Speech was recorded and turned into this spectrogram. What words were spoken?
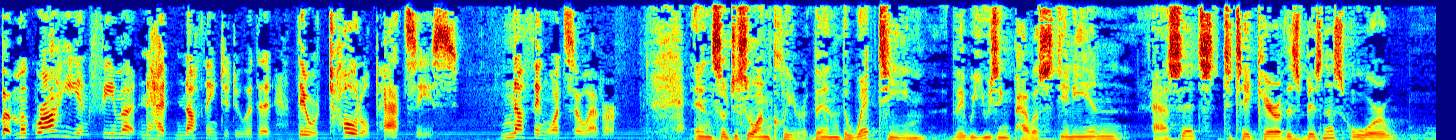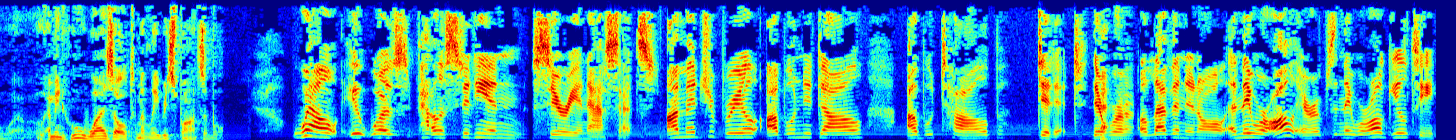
But Megrahi and Fhimah had nothing to do with it. They were total patsies. Nothing whatsoever. And so, just so I'm clear, then the wet team, they were using Palestinian assets to take care of this business, or, I mean, who was ultimately responsible? Well, it was Palestinian Syrian assets. Ahmed Jibril, Abu Nidal, Abu Talb, did it. There were 11 in all, and they were all Arabs and they were all guilty.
